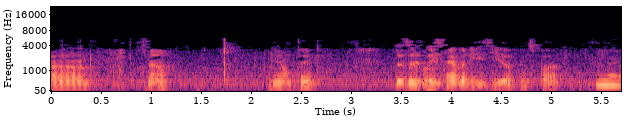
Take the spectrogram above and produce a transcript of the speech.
Um, no? You don't think? Does it at least have an easy open spot? No.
